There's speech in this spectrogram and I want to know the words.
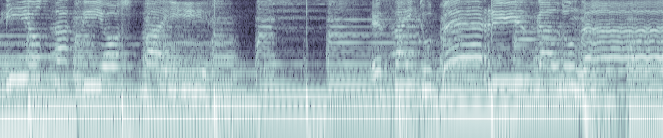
Biotzak diost bai. Ez zaitut berriz galdu nahi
